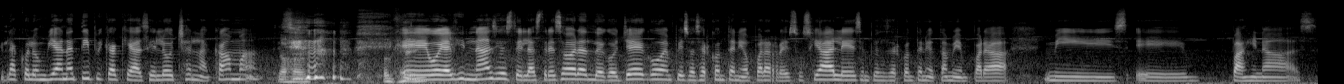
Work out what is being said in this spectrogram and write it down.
la colombiana típica que hace el 8 en la cama. Eh, voy al gimnasio, estoy las tres horas, luego llego, empiezo a hacer contenido para redes sociales, empiezo a hacer contenido también para mis eh, páginas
